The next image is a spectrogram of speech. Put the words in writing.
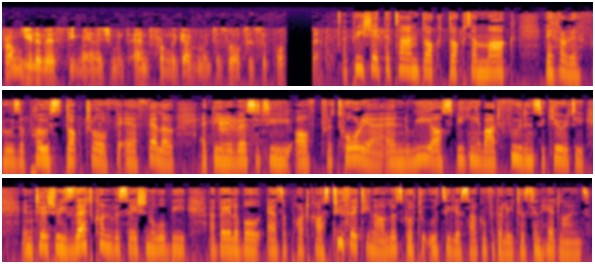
from university management and from the government as well to support that. Appreciate the time, Doc, Dr. Marc Wegerif, who's a postdoctoral f- uh, fellow at the University of Pretoria, and we are speaking about food insecurity in tertiaries. That conversation will be available as a podcast. 2.30 now. Let's go to Uzile Saku for the latest in headlines.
